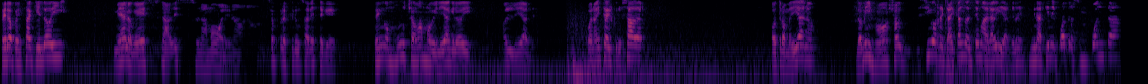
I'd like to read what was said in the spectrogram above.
Pero pensá que el OI, mira lo que es, es una mole, ¿no? Yo prefiero usar este que tengo mucha más movilidad que el OI. Olvídate. Bueno, ahí está el Crusader. Otro mediano. Lo mismo, yo sigo recalcando el tema de la vida. Mira, tiene 450.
